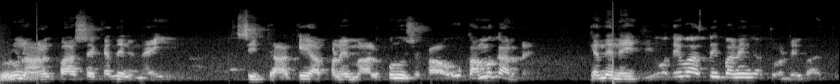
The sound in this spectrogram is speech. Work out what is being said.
ਗੁਰੂ ਨਾਨਕ ਪਾਤਸ਼ਾਹ ਕਹਿੰਦੇ ਨੇ, ਨਹੀਂ ਤੁਸੀਂ ਜਾ ਕੇ ਆਪਣੇ ਮਾਲਕ ਨੂੰ ਛਕਾਓ, ਉਹ ਕੰਮ ਕਰਦਾ ਕਹਿੰਦੇ, ਨਹੀਂ ਜੀ, ਉਹਦੇ ਵਾਸਤੇ ਬਣੇਗਾ, ਤੁਹਾਡੇ ਵਾਸਤੇ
